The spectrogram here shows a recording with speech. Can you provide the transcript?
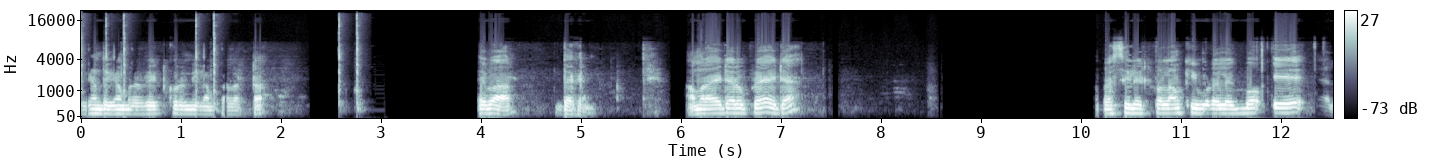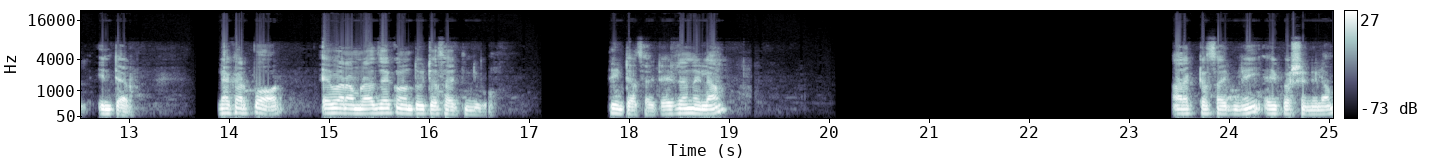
এখান থেকে আমরা রেড করে নিলাম কালারটা এবার দেখেন, আমরা এটার উপরে এটা আমরা সিলেক্ট করলাম কিবোর্ডে লিখব এ এল ইন্টার লেখার পর এবার আমরা যে কোনো দুইটা সাইট নিব। তিনটা সাইট এটা নিলাম। আরেকটা সাইড নেই, এই পাশে নিলাম।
